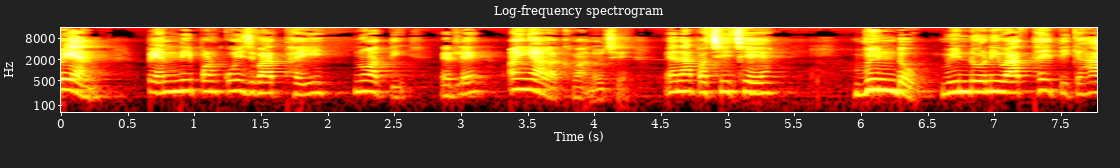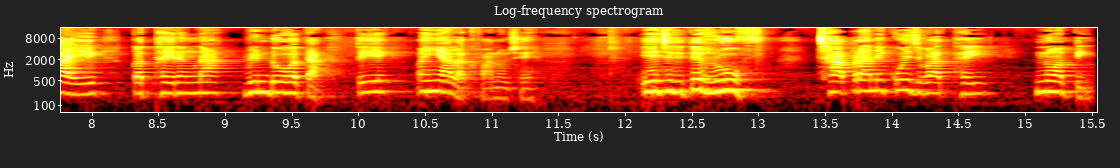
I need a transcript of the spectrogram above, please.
પેન પેનની પણ કોઈ જ વાત થઈ નહોતી. એટલે અહીંયા લખવાનું છે. એના પછી છે વિન્ડો વિન્ડોની વાત થઈ હતી કે હા, એ કથ્થઈ રંગના વિન્ડો હતા. તો એ અહીંયા લખવાનું છે. એ જ રીતે રૂફ. છાપરાની કોઈ જ વાત થઈ નહોતી.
